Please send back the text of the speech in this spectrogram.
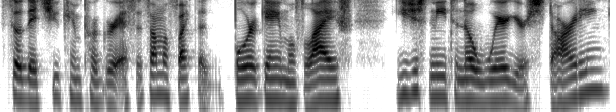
so that you can progress. It's almost like the board game of life. You just need to know where you're starting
